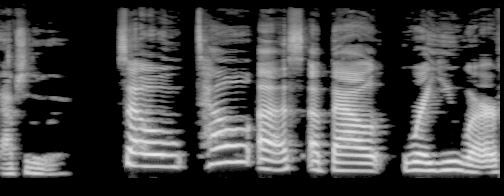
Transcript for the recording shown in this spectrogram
Absolutely. So tell us about where you were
